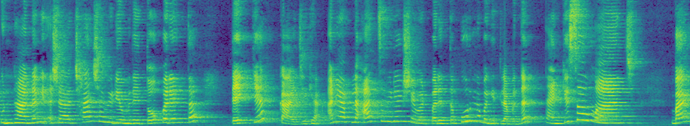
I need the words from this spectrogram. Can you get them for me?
पुन्हा नवीन अशा छानशा व्हिडिओमध्ये तोपर्यंत टेक केअर काळजी घ्या. आणि आपला आजचा व्हिडिओ शेवटपर्यंत पूर्ण बघितल्याबद्दल thank you so much bye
